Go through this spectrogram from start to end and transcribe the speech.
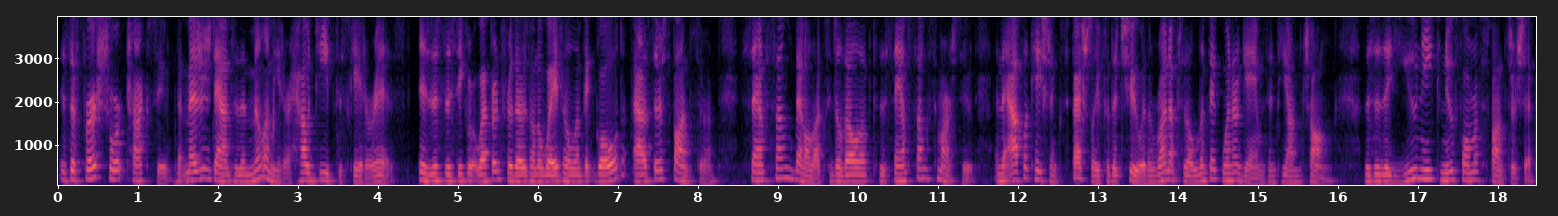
is the first short track suit that measures down to the millimeter how deep the skater is. Is this the secret weapon for those on the way to Olympic gold? As their sponsor, Samsung Benelux developed the Samsung Smart Suit and the application especially for the two in the run up to the Olympic Winter Games in Pyeongchang. This is a unique new form of sponsorship.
